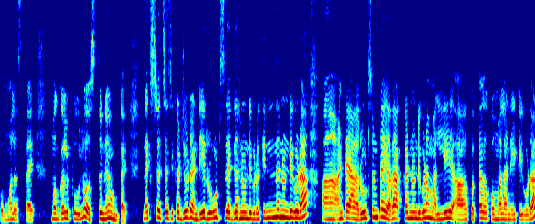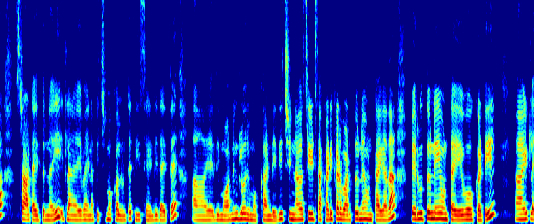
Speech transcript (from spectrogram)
కొమ్మలు వస్తాయి మొగ్గలు పూలు వస్తూనే ఉంటాయి. నెక్స్ట్ వచ్చేసి ఇక్కడ చూడండి రూట్స్ దగ్గర నుండి కూడా కింద నుండి కూడా అంటే ఆ రూట్స్ ఉంటాయి కదా అక్కడ నుండి కూడా మళ్ళీ కొత్తగా కొమ్మలు అనేటివి కూడా స్టార్ట్ అవుతున్నాయి. ఇట్లా ఏవైనా పిచ్చి మొక్కలు ఉంటే తీసేయండి. ఇదైతే ఇది మార్నింగ్ గ్లోరీ మొక్క అండి. ఇది చిన్నగా సీడ్స్ అక్కడిక్కడ పడుతూనే ఉంటాయి కదా పెరుగుతూనే ఉంటాయి ఏవో ఒకటి. ఇట్లా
